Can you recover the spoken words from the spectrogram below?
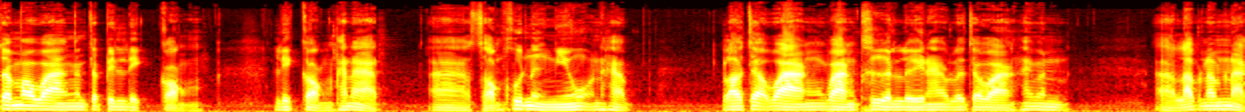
จะมาวางมันจะเป็นเหล็กกล่อง เหล็กกล่องขนาดอ่าสองคูณหนึ่งนิ้วนะครับ เราจะวางวางเทินเลยนะครับ เราจะวางให้มันรับน้ำหนัก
